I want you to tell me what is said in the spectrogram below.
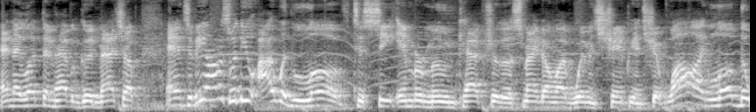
and they let them have a good matchup. And to be honest with you, I would love to see Ember Moon capture the SmackDown Live Women's Championship. While I love the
